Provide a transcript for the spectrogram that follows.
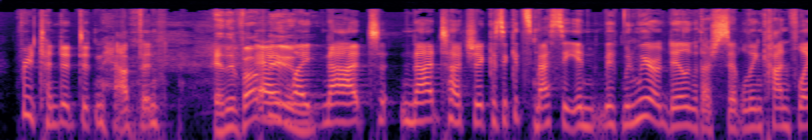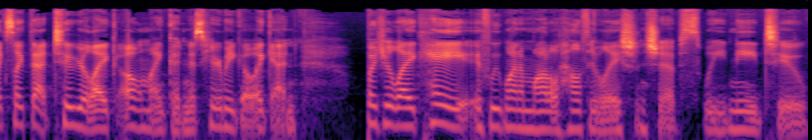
pretend it didn't happen. And if I'm and being, like not not touch it because it gets messy. And when we are dealing with our sibling conflicts like that too, you're like, oh my goodness, here we go again. But you're like, hey, if we want to model healthy relationships, we need to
